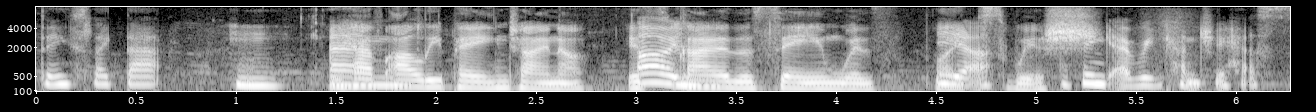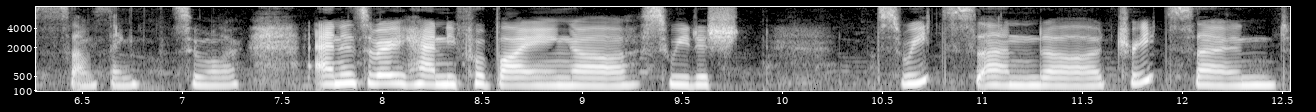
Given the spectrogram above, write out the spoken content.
things like that. We have Alipay in China. It's Oh, kind of the same with like yeah, Swish. I think every country has something similar, and it's very handy for buying uh, Swedish sweets and uh, treats and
